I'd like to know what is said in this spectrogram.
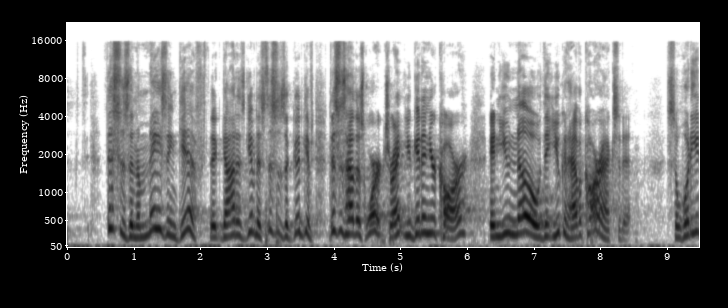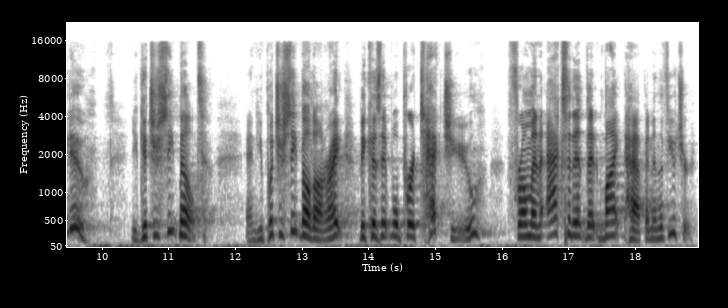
this is an amazing gift that God has given us. This is a good gift. This is how this works, right? You get in your car and you know that you could have a car accident. So, what do you do? You get your seatbelt and you put your seatbelt on, right? Because it will protect you from an accident that might happen in the future.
